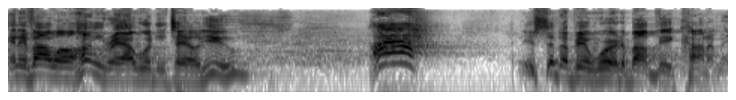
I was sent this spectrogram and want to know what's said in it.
and if I were hungry, I wouldn't tell you. Ah, you sit up here worried about the economy.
